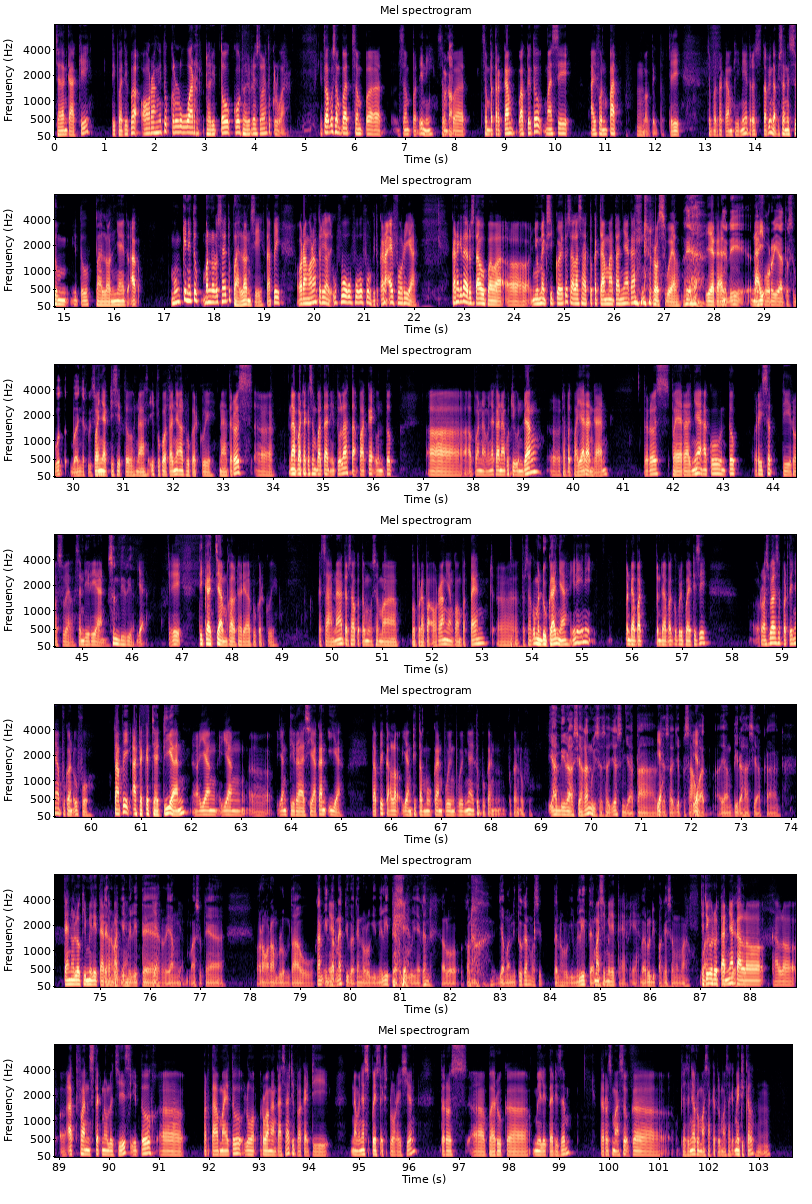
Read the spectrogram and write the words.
Jalan kaki tiba-tiba orang itu keluar dari toko dari restoran itu keluar. Itu aku sempat sempat sempat ini sempat sempat rekam. Waktu itu masih iPhone 4 Hmm. waktu itu. Jadi sempat rekam gini terus tapi nggak bisa ngezoom itu balonnya itu Aku- mungkin itu menurut saya itu balon sih tapi orang-orang teriak UFO UFO UFO gitu karena euforia karena kita harus tahu bahwa eh, New Mexico itu salah satu kecamatannya kan Roswell Iya. Iya kan Jadi Nah, euforia tersebut banyak di sini. banyak di situ. Nah, ibu kotanya Albuquerque. Nah, terus eh, nah pada kesempatan itulah tak pakai untuk eh, apa namanya karena aku diundang eh, dapat bayaran kan. Terus bayarannya aku untuk riset di Roswell sendirian. Sendirian. Jadi tiga jam kalau dari Albuquerque. Ke sana terus aku ketemu sama beberapa orang yang kompeten eh, terus aku menduganya. Ini ini pendapat pendapatku pribadi sih Roswell sepertinya bukan UFO tapi ada kejadian eh, yang yang eh, yang dirahasiakan iya. Tapi kalau yang ditemukan puing-puingnya itu bukan bukan UFO Yang dirahasiakan bisa saja senjata, Ya. bisa saja pesawat yang dirahasiakan, teknologi militer teknologi tepatnya militer yang ya. maksudnya orang-orang belum tahu. Kan Ya. internet juga teknologi militer Ya. dulunya kan. Kalau kalau zaman itu kan masih teknologi militer. masih militer ya baru dipakai sama makhluk. Jadi urutannya biasa. kalau kalau uh, advanced technologies itu uh, pertama itu ruang angkasa dipakai di namanya space exploration, terus uh, baru ke militarism, terus masuk ke biasanya rumah sakit rumah sakit medical, Hmm.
